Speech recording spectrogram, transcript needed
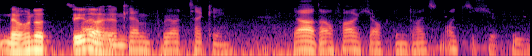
Hätten der 110er hin. Camp, we're attacking. Ja, darum frage ich auch den 1390 hier Flügel.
